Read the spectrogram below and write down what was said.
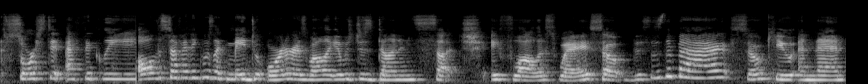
sourced it ethically. All the stuff I think was like made to order as well. Like it was just done in such a flawless way. So this is the bag, so cute. And then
